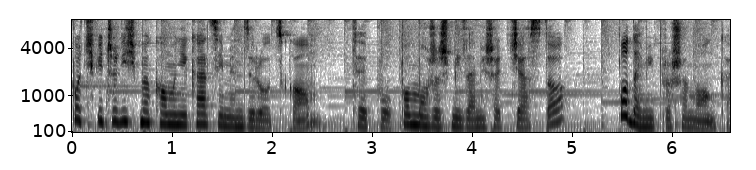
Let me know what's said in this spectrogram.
Poćwiczyliśmy komunikację międzyludzką, typu pomożesz mi zamieszać ciasto? Podaj mi proszę mąkę.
